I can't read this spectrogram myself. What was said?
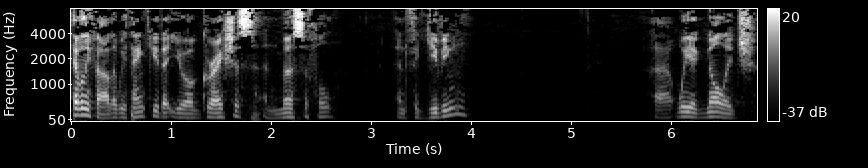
Heavenly Father, we thank you that you are gracious and merciful and forgiving. Uh, we acknowledge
